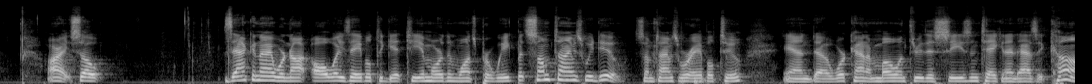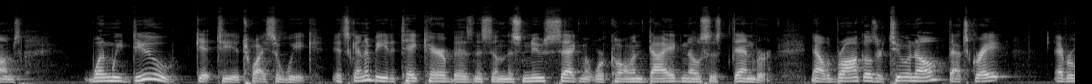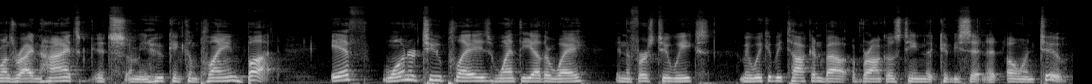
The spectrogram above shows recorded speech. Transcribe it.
All right, so Zack and I were not always able to get to you more than once per week, but sometimes we do. Sometimes we're able to, and uh, we're kind of mowing through this season, taking it as it comes. When we do get to you twice a week, it's going to be to take care of business in this new segment we're calling Diagnosis Denver. Now, the Broncos are 2 0. That's great. Everyone's riding high. It's, it's, I mean, who can complain? But if one or two plays went the other way, in the first two weeks, I mean, we could be talking about a Broncos team that could be sitting at 0 and 2.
